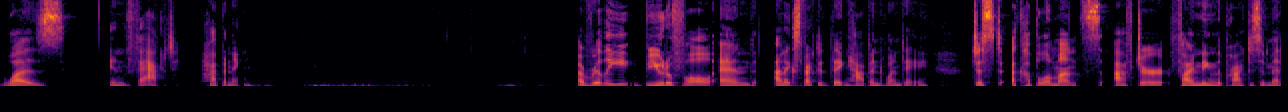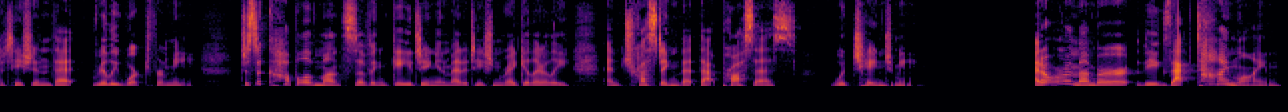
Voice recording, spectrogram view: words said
was, in fact, happening. A really beautiful and unexpected thing happened one day, just a couple of months after finding the practice of meditation that really worked for me. Just a couple of months of engaging in meditation regularly and trusting that that process would change me. I don't remember the exact timeline.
